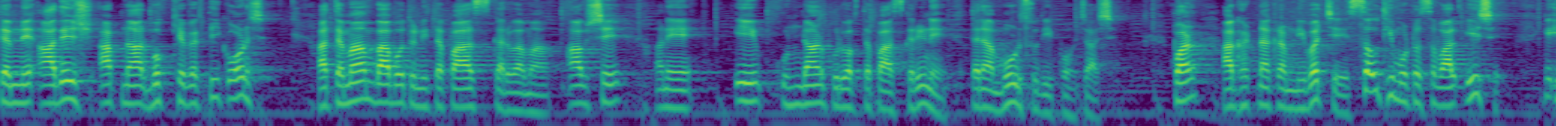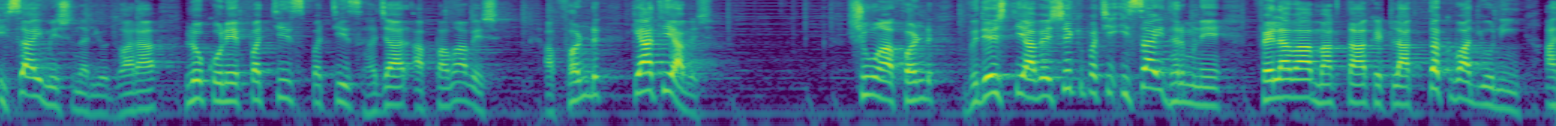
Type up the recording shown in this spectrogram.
તેમને આદેશ આપનાર મુખ્ય વ્યક્તિ કોણ છે? આ તમામ બાબતોની તપાસ કરવામાં આવશે અને એ ઊંડાણપૂર્વક તપાસ કરીને તેના મૂળ સુધી પહોંચાશે. પણ આ ઘટનાક્રમની વચ્ચે સૌથી મોટો સવાલ એ છે કે ઈસાઈ મિશનરીઓ દ્વારા લોકોને પચીસ પચીસ હજાર આપવામાં આવે છે. આ ફંડ ક્યાંથી આવે છે? શું આ ફંડ વિદેશથી આવે છે કે પછી ઈસાઈ ધર્મને ફેલાવવા માગતા કેટલાક તકવાદીઓની આ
